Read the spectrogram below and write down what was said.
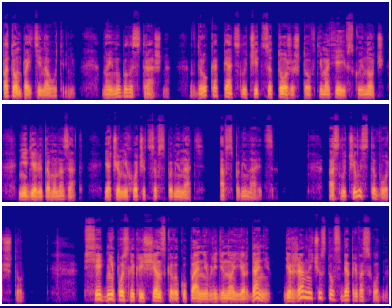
потом пойти на утреннюю, но ему было страшно. Вдруг опять случится то же, что в Тимофеевскую ночь, неделю тому назад, и о чем не хочется вспоминать, а вспоминается. А случилось-то вот что. Все дни после крещенского купания в ледяной Ердане Державный чувствовал себя превосходно,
